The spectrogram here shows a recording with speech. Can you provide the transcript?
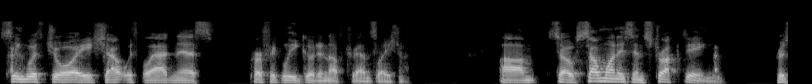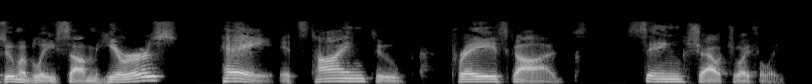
sing with joy, shout with gladness, perfectly good enough translation. Um, so someone is instructing, presumably some hearers, hey, it's time to praise God, sing, shout joyfully.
